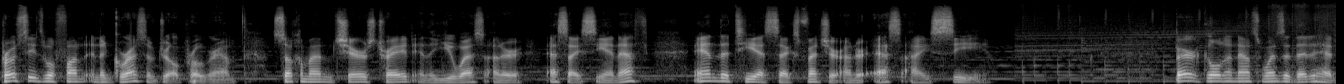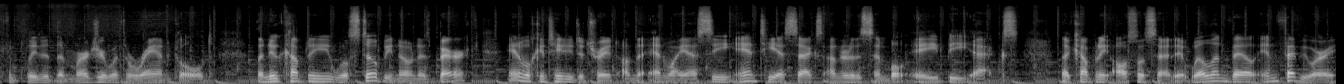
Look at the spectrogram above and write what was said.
Proceeds will fund an aggressive drill program. Sokoman shares trade in the U.S. under SICNF and the TSX Venture under SIC. Barrick Gold announced Wednesday that it had completed the merger with Randgold. The new company will still be known as Barrick and will continue to trade on the NYSE and TSX under the symbol ABX. The company also said it will unveil in February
